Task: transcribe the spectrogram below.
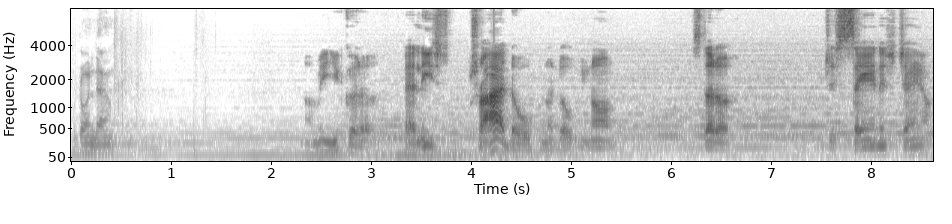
We're going down. Mean, you could have at least tried to open the door, you know, instead of just saying it's jam.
